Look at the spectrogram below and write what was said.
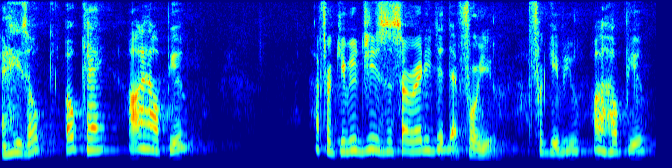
And He's okay, I'll help you. I forgive you. Jesus already did that for you. I'll forgive you, I'll help you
